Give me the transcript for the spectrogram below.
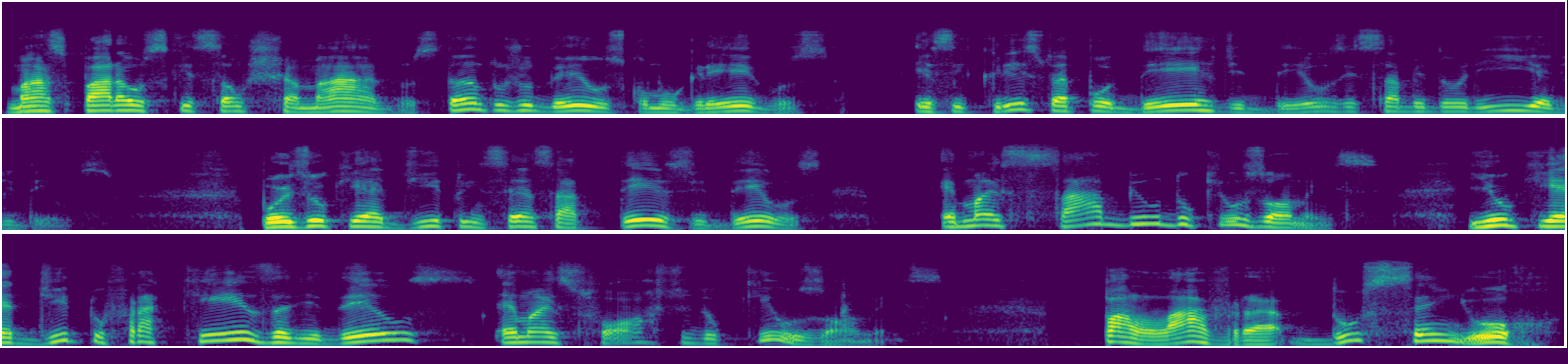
Mas para os que são chamados, tanto judeus como gregos, esse Cristo é poder de Deus e sabedoria de Deus. Pois o que é dito insensatez de Deus é mais sábio do que os homens, e o que é dito fraqueza de Deus é mais forte do que os homens. Palavra do Senhor.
